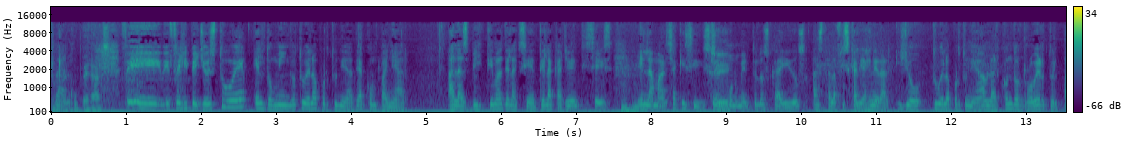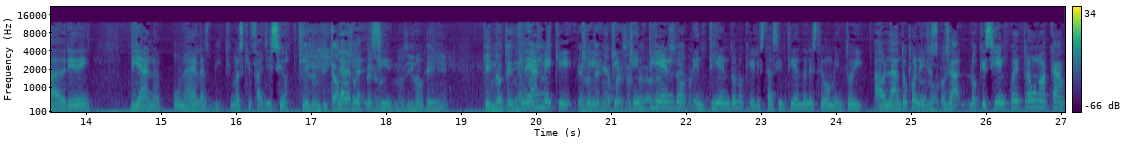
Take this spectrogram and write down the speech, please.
Claro. recuperarse. Eh, Felipe, yo estuve el domingo, tuve la oportunidad de acompañar a las víctimas del accidente de la calle 26 en la marcha que se hizo Sí. del Monumento de los Caídos hasta la Fiscalía General. Y yo tuve la oportunidad de hablar con don Roberto, el padre de Diana, una de las víctimas que falleció. Sí, lo invitamos La hoy, verdad, pero sí, nos dijo no. que, que no tenía Créanme fuerzas, que, que no tenía fuerzas entiendo, entiendo lo que él está sintiendo en este momento y hablando con ellos, o sea, lo que sí encuentra uno acá,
